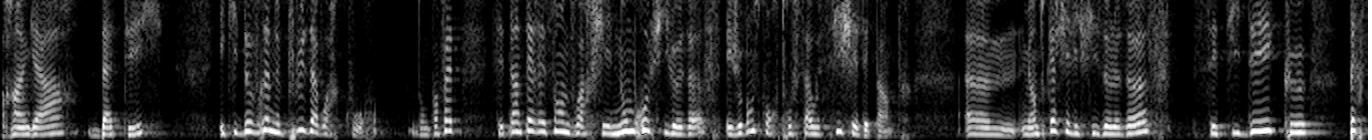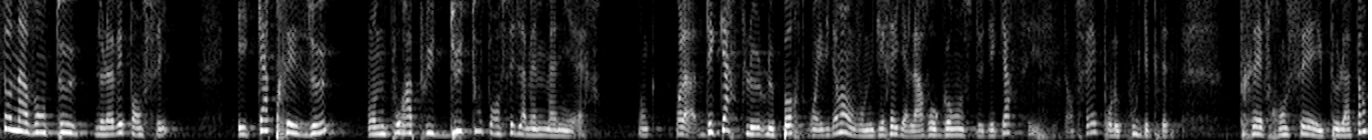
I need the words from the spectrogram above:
ringard, daté, et qui devrait ne plus avoir cours. Donc en fait, c'est intéressant de voir chez nombreux philosophes, et je pense qu'on retrouve ça aussi chez des peintres, euh, mais en tout cas chez les philosophes, cette idée que personne avant eux ne l'avait pensé, et qu'après eux, on ne pourra plus du tout penser de la même manière. Donc voilà, Descartes le, porte. Bon, évidemment, vous me direz, il y a l'arrogance de Descartes, c'est un fait. Pour le coup, il est peut-être très français et peu latin,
